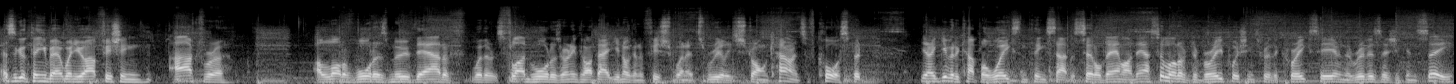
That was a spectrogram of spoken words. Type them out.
That's a good thing about when you are fishing after a, a lot of water's moved out of whether it's flood waters or anything like that. You're not going to fish when it's really strong currents, of course, but you know, give it a couple of weeks and things start to settle down like now. Still a lot of debris pushing through the creeks here and the rivers, as you can see,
